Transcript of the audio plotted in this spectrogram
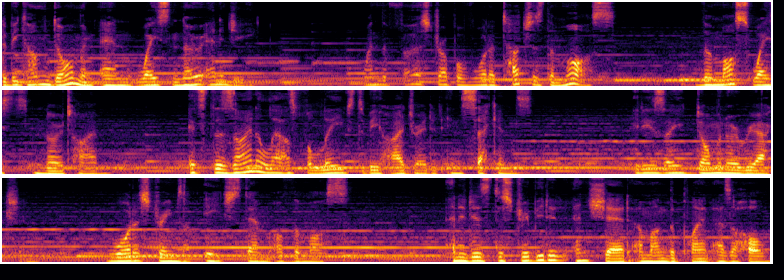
to become dormant and waste no energy. When the first drop of water touches the moss, the moss wastes no time. Its design allows for leaves to be hydrated in seconds. It is a domino reaction. Water streams up each stem of the moss, and it is distributed and shared among the plant as a whole.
